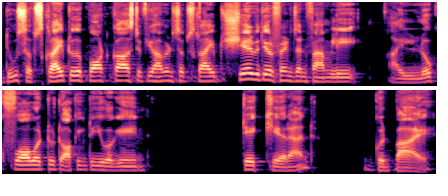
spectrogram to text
Do subscribe to the podcast if you haven't subscribed. Share with your friends and family. I look forward to talking to you again. Take care and goodbye.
